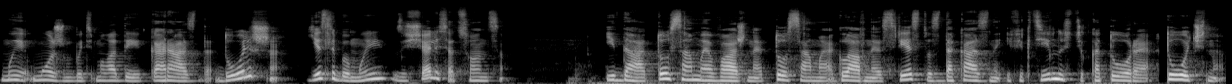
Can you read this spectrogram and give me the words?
мы можем быть молодые гораздо дольше, если бы мы защищались от солнца. И да, то самое важное, то самое главное средство с доказанной эффективностью, которое точно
